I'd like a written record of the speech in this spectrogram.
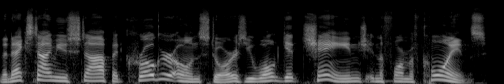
The next time you stop at Kroger owned stores, you won't get change in the form of coins.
